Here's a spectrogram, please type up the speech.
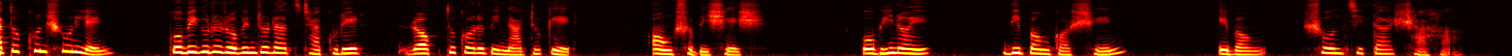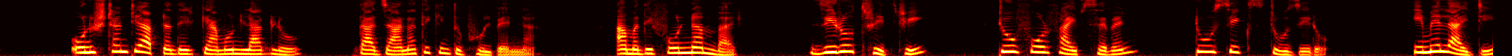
এতক্ষণ শুনলেন কবিগুরু রবীন্দ্রনাথ ঠাকুরের রক্তকরবী নাটকের অংশবিশেষ। অভিনয়ে দীপঙ্কর সেন এবং সঞ্চিতা সাহা। অনুষ্ঠানটি আপনাদের কেমন লাগল তা জানাতে কিন্তু ভুলবেন না। আমাদের phone number zero three three two four five seven two six two zero. Email ID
